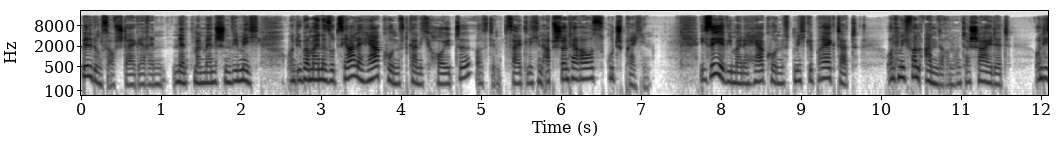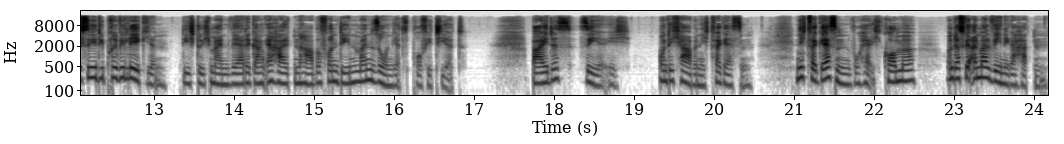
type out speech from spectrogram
Bildungsaufsteigerin nennt man Menschen wie mich, und über meine soziale Herkunft kann ich heute, aus dem zeitlichen Abstand heraus, gut sprechen. Ich sehe, wie meine Herkunft mich geprägt hat und mich von anderen unterscheidet, und ich sehe die Privilegien, die ich durch meinen Werdegang erhalten habe, von denen mein Sohn jetzt profitiert. Beides sehe ich, und ich habe nicht vergessen. Nicht vergessen, woher ich komme und dass wir einmal weniger hatten.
